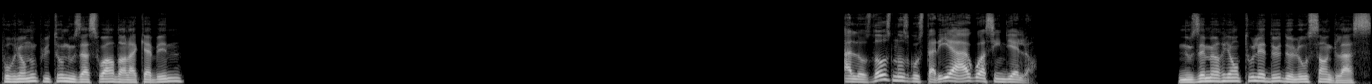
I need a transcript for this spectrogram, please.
pourrions-nous plutôt nous asseoir dans la cabine? A los dos nos gustaría agua sin hielo. Nous aimerions tous les deux de l'eau sans glace.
